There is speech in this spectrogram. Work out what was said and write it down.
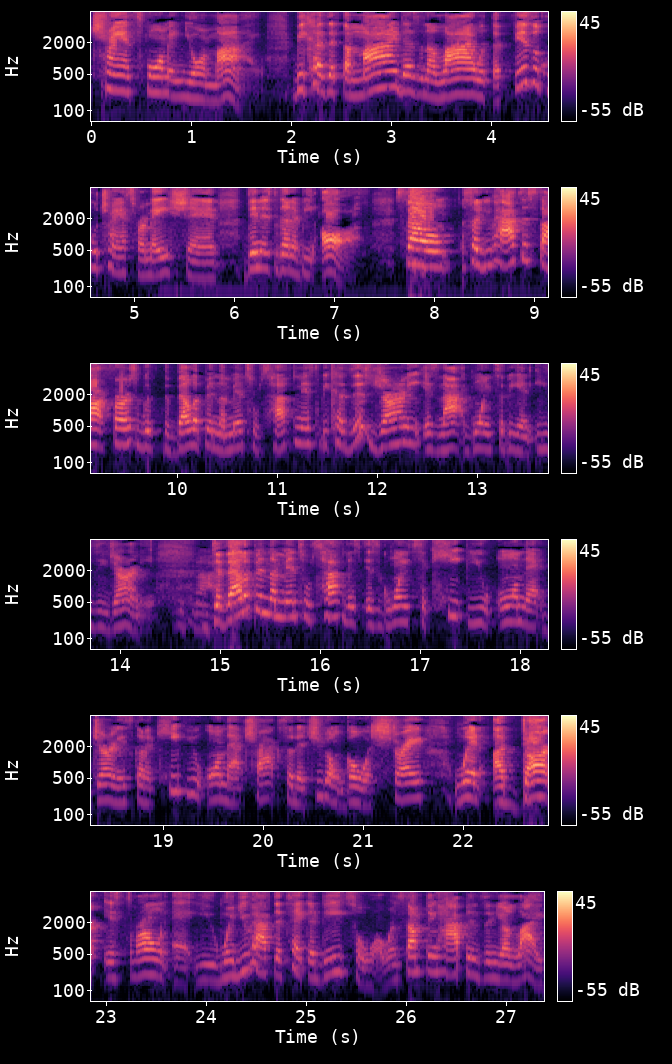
transforming your mind because if the mind doesn't align with the physical transformation then it's going to be off so so you have to start first with developing the mental toughness because this journey is not going to be an easy journey developing the mental toughness is going to keep you on that journey. It's going to keep you on that track so that you don't go astray when a dart is thrown at you, when you have to take a detour, when something happens in your life.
